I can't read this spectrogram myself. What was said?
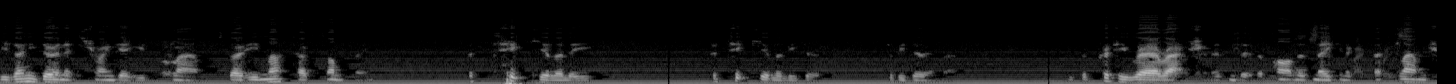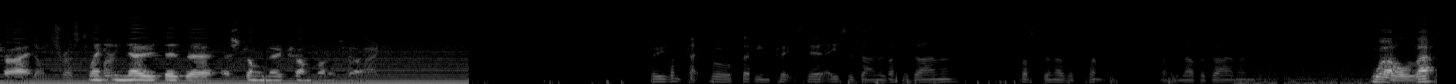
he's only doing it to try and get you to slam. So he must have something particularly, particularly good to be doing that. It's a pretty rare action, isn't it? The partner's making a, a slam try when he knows there's a, a strong no trump on his right. So he's on track for 13 tricks here. Ace of diamonds, ruff a diamond, cross to another trump, ruff another diamond. Well, that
